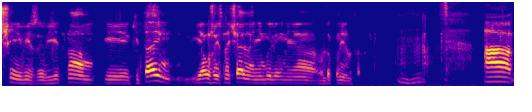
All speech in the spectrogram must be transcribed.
большие визы, Вьетнам и Китай, я уже изначально они были у меня в документах. Mm-hmm. А...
